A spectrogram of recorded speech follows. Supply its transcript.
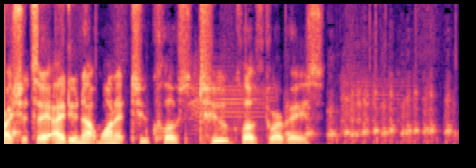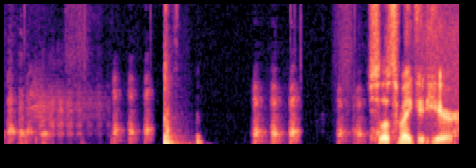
Or I should say, I do not want it too close, too close to our base. So let's make it here.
